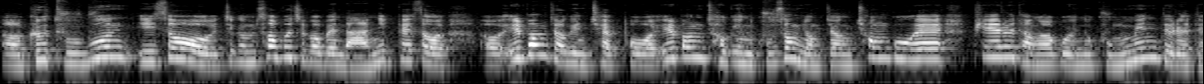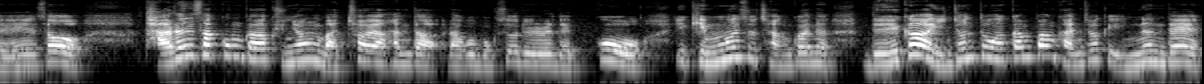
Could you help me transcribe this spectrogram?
어, 그두 분이서 지금 서부지법에 난입해서 어, 일방적인 체포와 일방적인 구속영장 청구에 피해를 당하고 있는 국민들에 대해서 다른 사건과 균형 맞춰야 한다라고 목소리를 냈고 이 김문수 장관은 내가 2년 동안 깜빵 간 적이 있는데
